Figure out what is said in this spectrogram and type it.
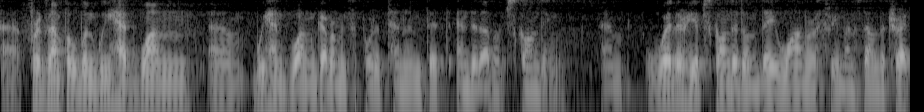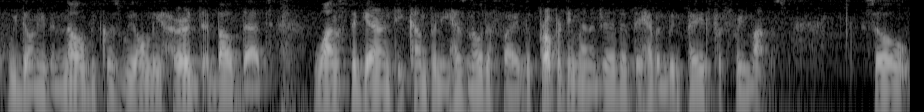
uh, for example, when we had one, um, we had one government-supported tenant that ended up absconding. Um, whether he absconded on day one or three months down the track, we don't even know because we only heard about that once the guarantee company has notified the property manager that they haven't been paid for three months. So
